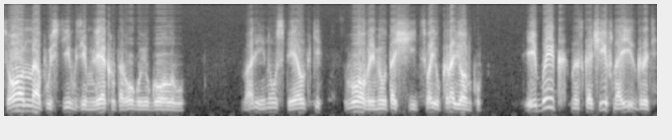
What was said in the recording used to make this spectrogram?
сонно опустив к земле круторогую голову. Марина успел-таки вовремя утащить свою кровенку. И бык, наскочив на изгородь,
